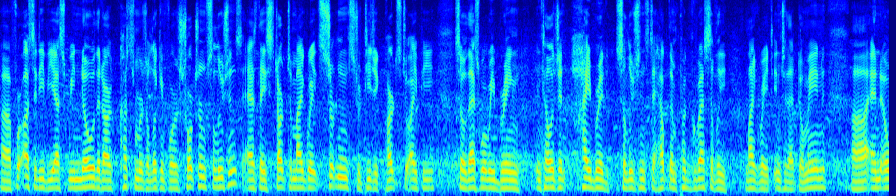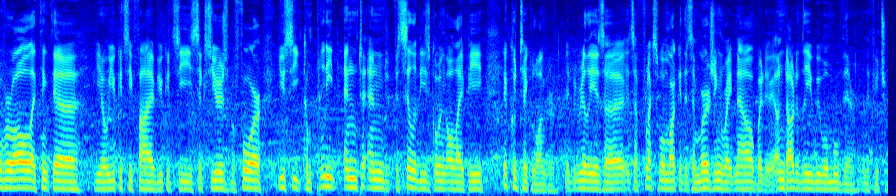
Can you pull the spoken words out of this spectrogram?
Uh, for us at EVS, we know that our customers are looking for short-term solutions as they start to migrate certain strategic parts to IP. So that's where we bring intelligent hybrid solutions to help them progressively migrate into that domain. Uh, and overall, I think the you know you could see five, you could see six years before you see complete end-to-end facilities going all IP. It could take longer. It really is a it's a flexible market that's emerging right now, but undoubtedly we will move there in the future.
